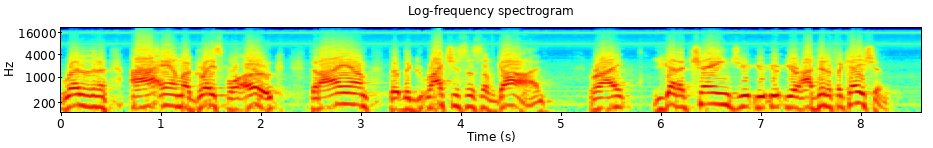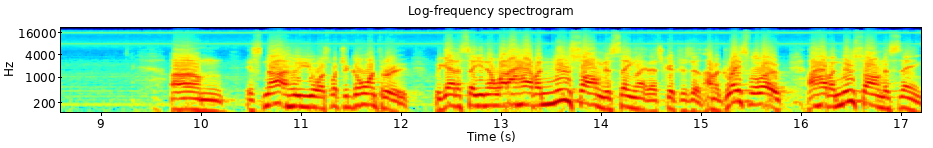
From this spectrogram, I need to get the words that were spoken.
rather than I am a graceful oak, that I am the, the righteousness of God, right? You got to change your, your, your identification. Um, it's not who you are. It's what you're going through. We got to say, you know what? I have a new song to sing, like that scripture says. I'm a graceful oak. I have a new song to sing.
